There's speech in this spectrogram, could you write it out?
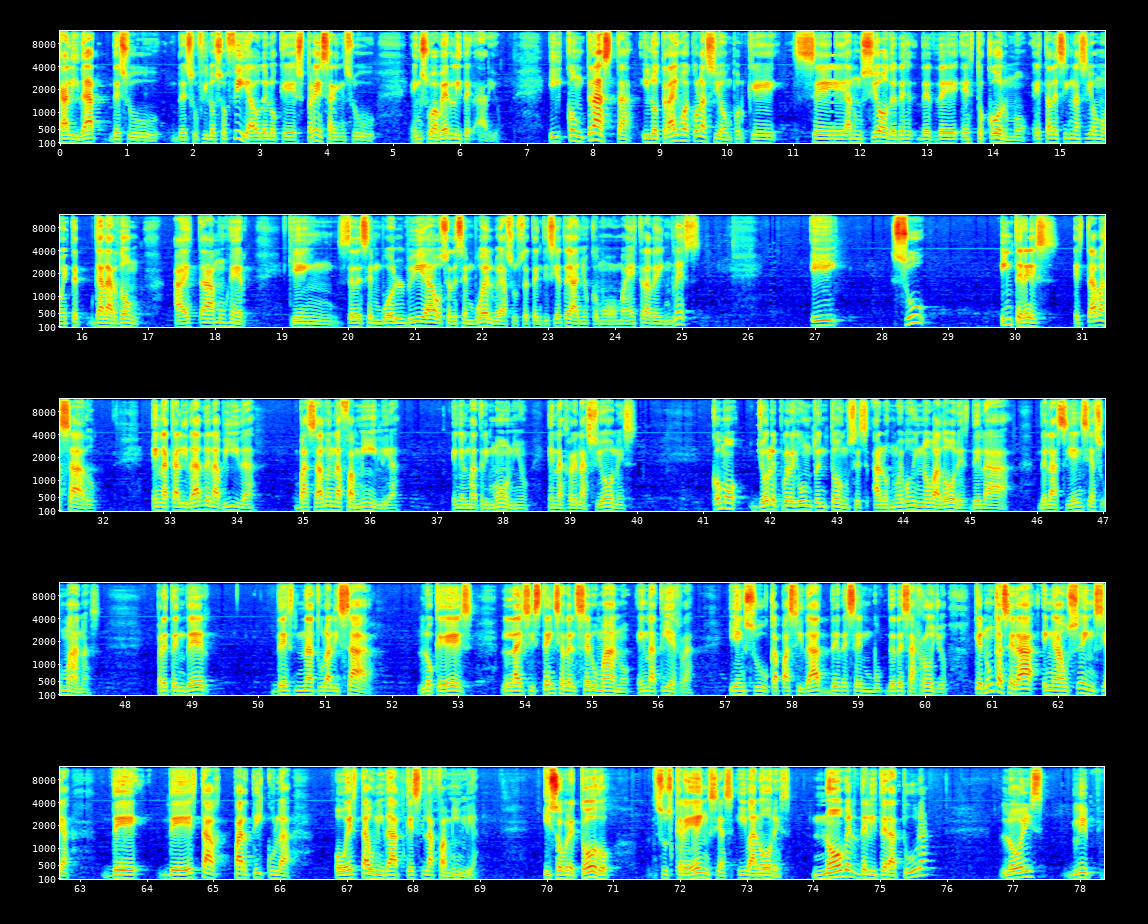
calidad de su, de su filosofía o de lo que expresa en su, en su haber literario. Y contrasta, y lo traigo a colación porque se anunció desde, desde Estocolmo esta designación o este galardón a esta mujer quien se desenvolvía o se desenvuelve a sus 77 años como maestra de inglés. Y su interés está basado en la calidad de la vida, basado en la familia, en el matrimonio, en las relaciones. ¿Cómo yo le pregunto entonces a los nuevos innovadores de, la, de las ciencias humanas pretender desnaturalizar lo que es la existencia del ser humano en la tierra y en su capacidad de, de desarrollo, que nunca será en ausencia de, de esta partícula o esta unidad que es la familia. Y sobre todo, sus creencias y valores. Nobel de Literatura, Lois Glip.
